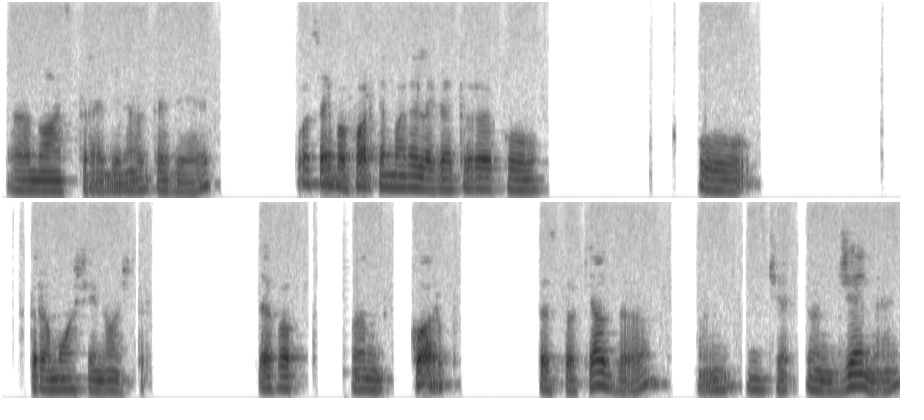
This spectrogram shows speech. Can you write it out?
noastre din alte vieți, pot să aibă foarte mare legătură cu, cu strămoșii noștri. De fapt, în corp se stochează în, în gene,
